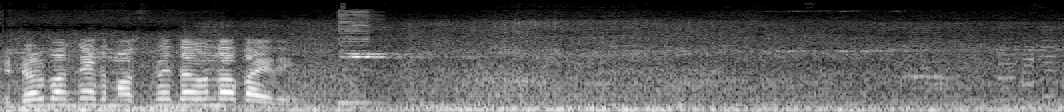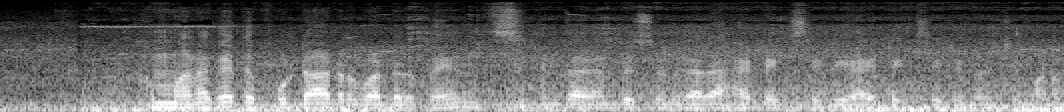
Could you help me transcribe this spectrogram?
పెట్రోల్ బంక్ అయితే మస్తు పెద్దగా ఉందా ఇది. మనకైతే ఫుడ్ ఆర్డర్ పడ్డది ఫ్రెండ్స్. ఇంకా కనిపిస్తుంది కదా హైటెక్ సిటీ హైటెక్ సిటీ నుంచి మనం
